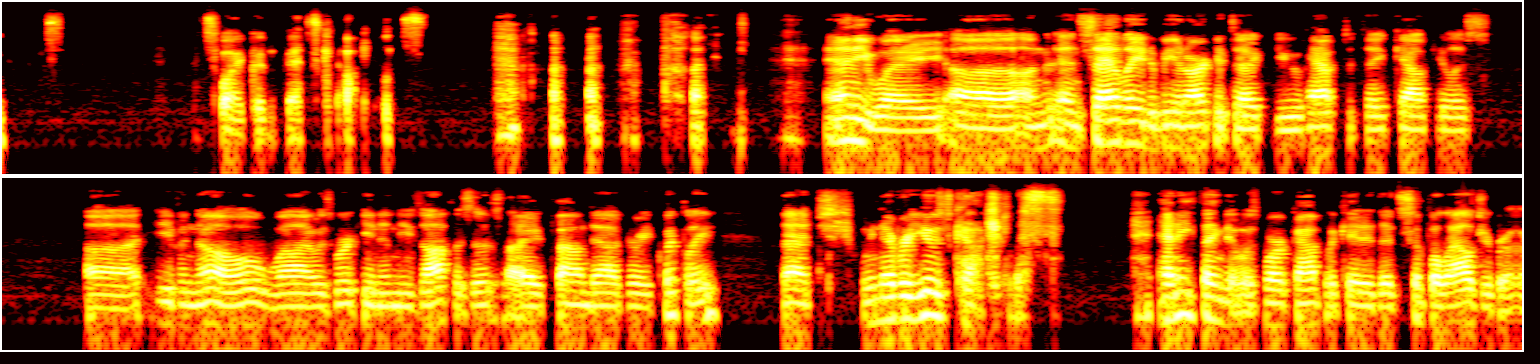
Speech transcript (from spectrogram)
That's why I couldn't pass calculus. But Anyway, uh, and sadly, to be an architect, you have to take calculus. Uh, even though while I was working in these offices, I found out very quickly that we never used calculus. Anything that was more complicated than simple algebra,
